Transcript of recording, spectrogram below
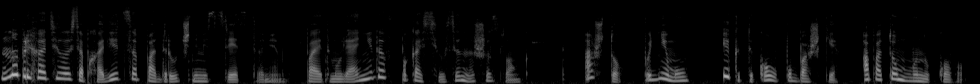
Но приходилось обходиться подручными средствами, поэтому Леонидов покосился на шезлонг. А что, подниму и Катыкову по башке, а потом Манукову.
